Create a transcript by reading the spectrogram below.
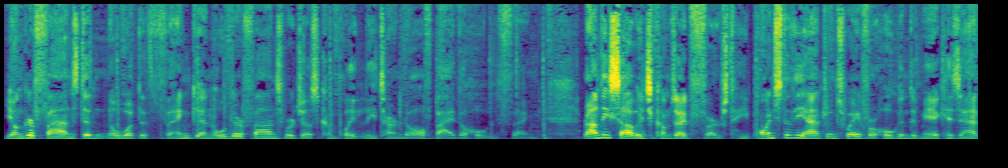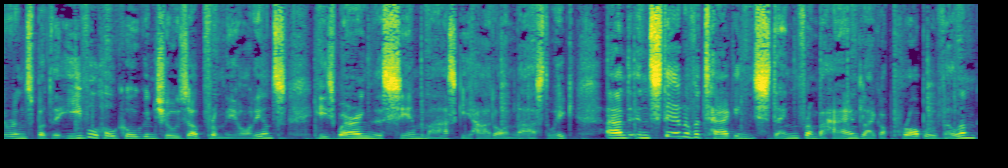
Younger fans didn't know what to think, and older fans were just completely turned off by the whole thing. Randy Savage comes out first. He points to the entranceway for Hogan to make his entrance entrance, but the evil Hulk Hogan shows up from the audience. He's wearing the same mask he had on last week, and instead of attacking Sting from behind like a proper villain,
